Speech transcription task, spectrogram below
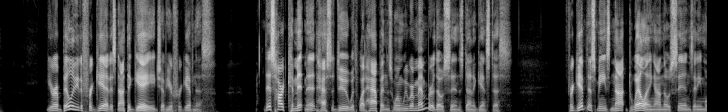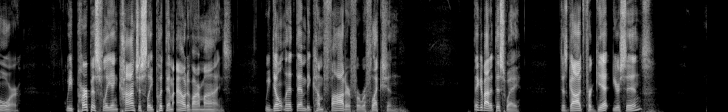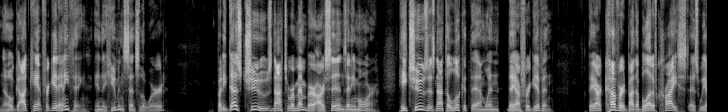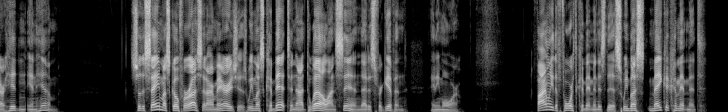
Your ability to forget is not the gauge of your forgiveness. This heart commitment has to do with what happens when we remember those sins done against us. Forgiveness means not dwelling on those sins anymore. We purposefully and consciously put them out of our minds. We don't let them become fodder for reflection. Think about it this way Does God forget your sins? No, God can't forget anything in the human sense of the word. But He does choose not to remember our sins anymore. He chooses not to look at them when they are forgiven. They are covered by the blood of Christ as we are hidden in Him. So the same must go for us in our marriages. We must commit to not dwell on sin that is forgiven anymore. Finally, the fourth commitment is this we must make a commitment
